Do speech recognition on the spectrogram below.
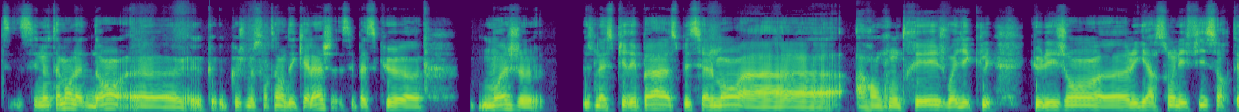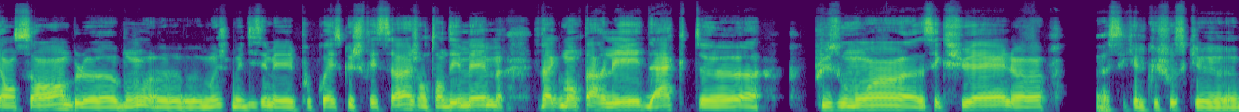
c'est notamment là-dedans euh, que, que, je me sentais en décalage. C'est parce que moi, je, je n'aspirais pas spécialement à, à, rencontrer. Je voyais que les, que les gens, euh, les garçons et les filles sortaient ensemble. Euh, bon, euh, moi je me disais mais pourquoi est-ce que je ferais ça? J'entendais même vaguement parler d'actes plus ou moins sexuels. C'est quelque chose que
